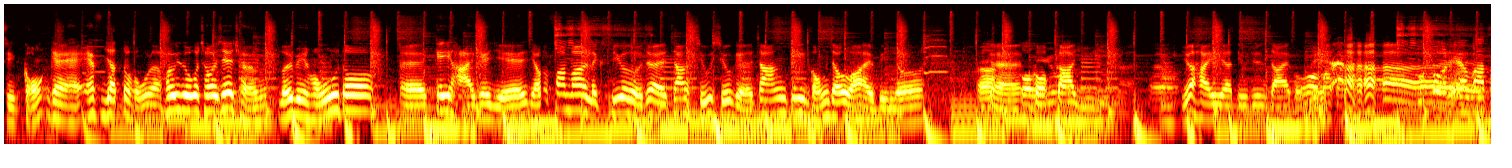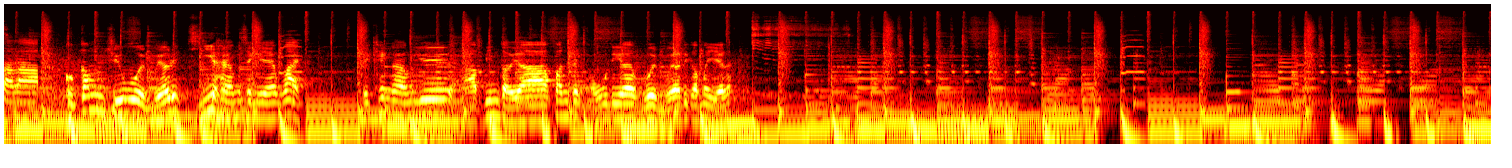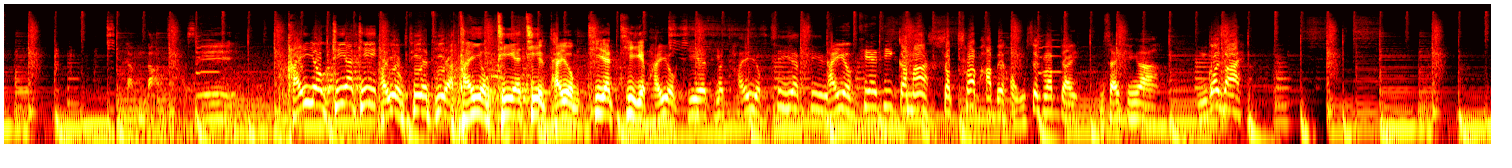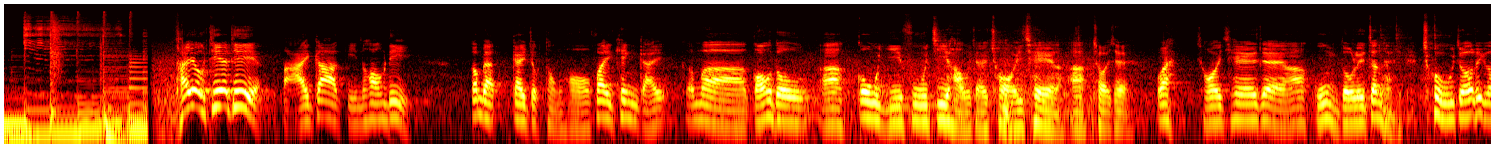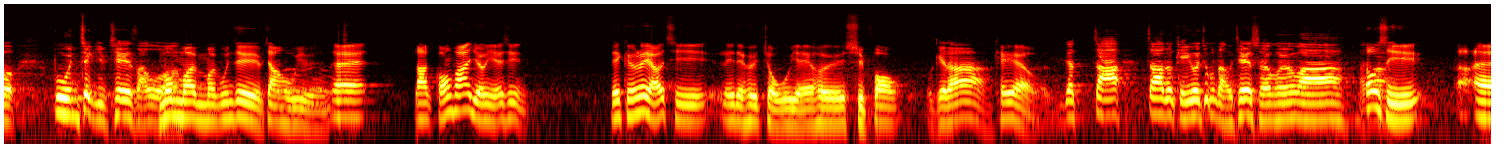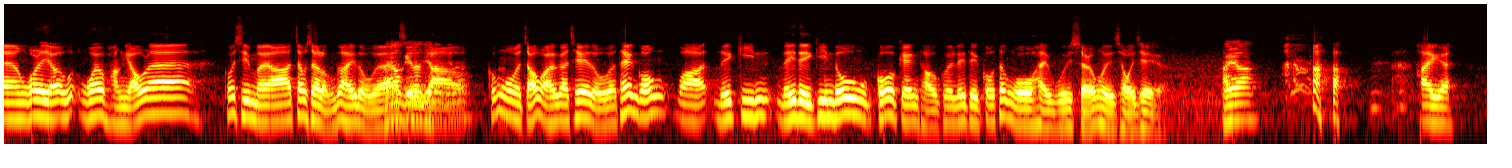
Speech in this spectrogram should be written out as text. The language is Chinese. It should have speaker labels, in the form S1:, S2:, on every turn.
S1: 時講嘅係 F 一都好啦，去到個賽車場裏邊好多誒、呃、機械嘅嘢，又翻翻去歷史嗰度，真係爭少少，其實爭啲廣州話係變咗誒、呃、
S2: 國
S1: 家語言啊！如果係啊，調轉晒嗰
S2: 我
S1: 邊。
S2: 我哋有發達啦！個金主會唔會有啲指向性嘅嘢？喂，你傾向於啊邊隊啊分析好啲咧？會唔會有啲咁嘅嘢咧？
S3: 啖茶先。
S4: 體育 T 一 T，體育 T 一 T 啊！
S5: 體育 T 一 T，體育 T 一 T 嘅
S1: 體育 T 一 T，
S3: 體育 T 一 T，
S6: 體育 T 一 T 今晚 subscribe 下邊紅色粒掣，
S4: 唔使錢啊！
S6: 唔該晒。
S2: 體育 T 一 T，大家健康啲。今日繼續同何輝傾偈，咁啊講到啊高爾夫之後就係賽車啦啊！
S1: 賽車。
S2: 喂，賽車即係啊，估唔到你真係做咗呢個半職業車手喎。
S1: 唔係唔係半職業爭好遠。誒嗱，講翻一樣嘢先。你記得有一次你哋去做嘢去雪邦
S2: 我記得
S1: KL，
S2: 一揸揸咗幾個鐘頭車上去啊嘛。
S1: 當時誒、呃我哋有我有朋友咧，嗰次咪阿周世龍都喺度嘅，
S2: 係我記得
S1: 試駕
S2: 記得記得
S1: 咁我咪走埋去架車度嘅。聽講話你見你哋見到嗰個鏡頭，佢你哋覺得我係會想去賽車嘅，
S2: 係啊，
S1: 係嘅，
